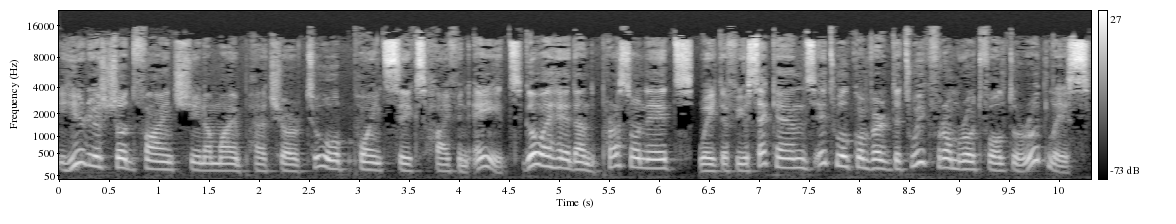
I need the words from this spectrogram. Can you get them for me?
Here you should find Xinam1ne Patcher 2.6-8. Go ahead and press on it, wait a few seconds, it will convert the tweak from rootful to rootless.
